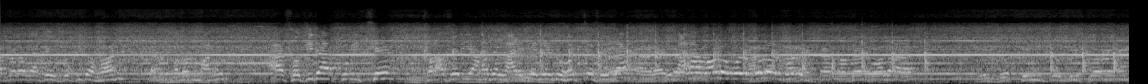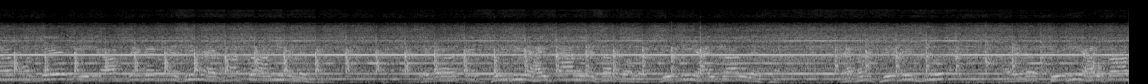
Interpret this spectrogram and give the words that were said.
আপনারা যাতে উপকৃত হন কারণ সাধারণ মানুষ। আর সতীদার খুব ইচ্ছে সরাসরি আমাদের লাইফে যেহেতু হচ্ছে সেইটা তারা বলো বলো বলো বলো। একটা কথা বলার এই দক্ষিণ চব্বিশ পরগনার মধ্যে এই আপডেটেড মেশিন একমাত্র আমি এনেছি। এটা হচ্ছে থ্রি ডি হাইপার লেসার বলে থ্রি ডি হাইপার লেসার এখন থ্রি ডি যুগ আর এটা থ্রি ডি হাইপার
